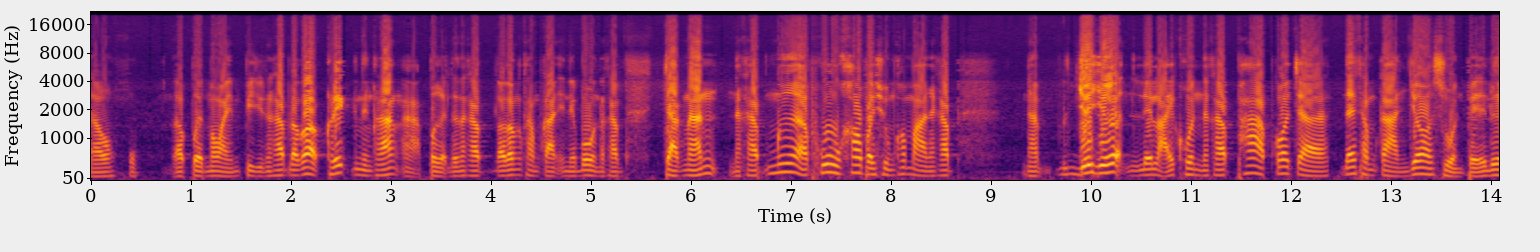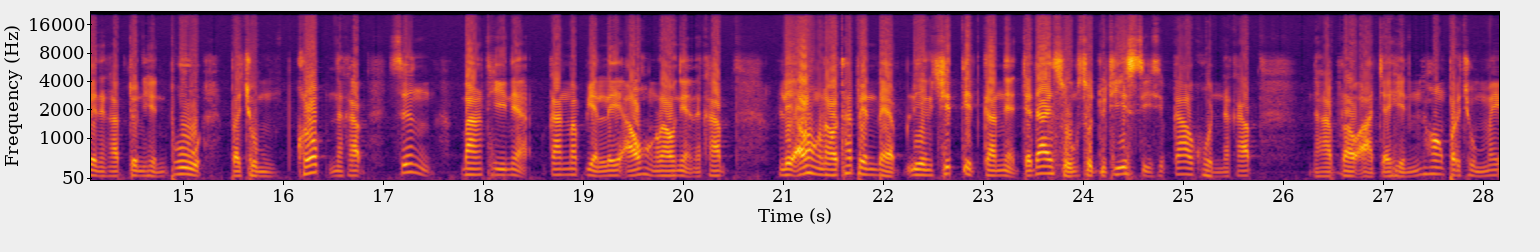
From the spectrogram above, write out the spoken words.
เราหุบเราเปิดมาใหม่มันปิดอยู่นะครับเราก็คลิกหนึ่งครั้งอ่าเปิดแล้วนะครับ เราต้องทำการ enable นะครับ จากนั้นนะครับเมื่อผู้เข้าประชุมเข้ามานะครับนะครับเยอะๆหลายๆคนนะครับ ภาพก็จะได้ทำการย่อส่วนไปเรื่อยๆนะครับ จนเห็นผู้ประชุม ครบนะครับ ซึ่งบางทีเนี่ยการมาเปลี่ยน layout ของเราเนี่ยนะครับ layout ของเราถ้าเป็นแบบเรียงชิดติดกันเนี่ยจะได้สูงสุดอยู่ที่ 49 คนนะครับนะครับ เราอาจจะเห็นห้องประชุมไม่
